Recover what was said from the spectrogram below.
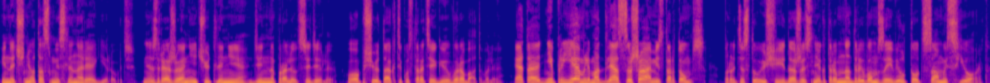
и начнет осмысленно реагировать. Не зря же они чуть ли не день напролет сидели. Общую тактику-стратегию вырабатывали. «Это неприемлемо для США, мистер Томс!» Протестующий даже с некоторым надрывом заявил тот самый Сьюарт.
